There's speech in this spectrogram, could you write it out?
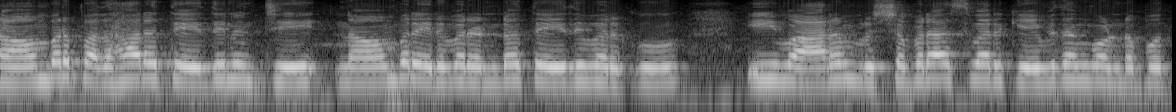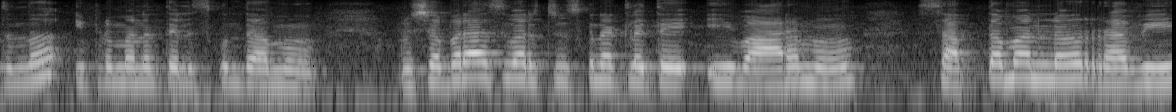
నవంబర్ పదహారో తేదీ నుంచి నవంబర్ ఇరవై రెండో తేదీ వరకు ఈ వారం వృషభ రాశి వారికి ఏ విధంగా ఉండబోతుందో ఇప్పుడు మనం తెలుసుకుందాము. వృషభ రాశి వారు చూసుకున్నట్లయితే ఈ వారము సప్తమంలో రవి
